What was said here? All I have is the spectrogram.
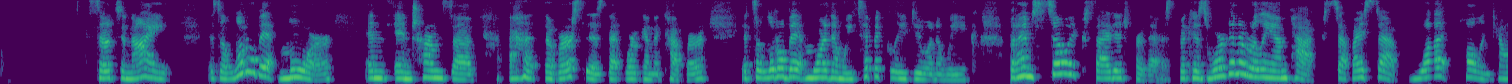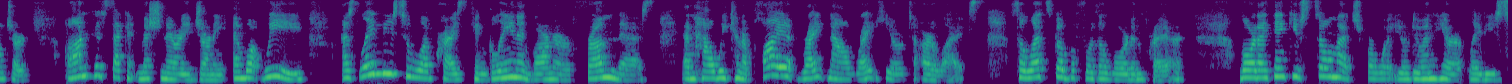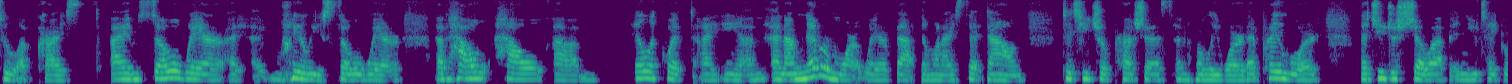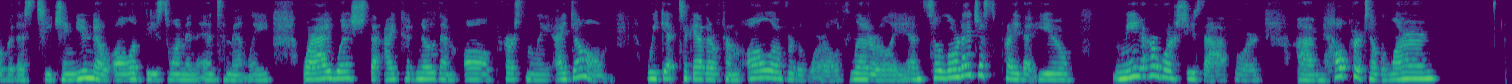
So tonight is a little bit more in, in terms of the verses that we're going to cover. It's a little bit more than we typically do in a week, but I'm so excited for this because we're going to really unpack step by step what Paul encountered on his second missionary journey and what we, as ladies who love Christ, can glean and garner from this and how we can apply it right now, right here to our lives. So let's go before the Lord in prayer. Lord, I thank you so much for what you're doing here at Ladies Who Love Christ. I am so aware, I, I really so aware of how how um, ill-equipped I am, and I'm never more aware of that than when I sit down to teach your precious and holy word. I pray, Lord, that you just show up and you take over this teaching. You know all of these women intimately, where I wish that I could know them all personally. I don't. We get together from all over the world, literally, and so Lord, I just pray that you meet her where she's at, Lord. Um, help her to learn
